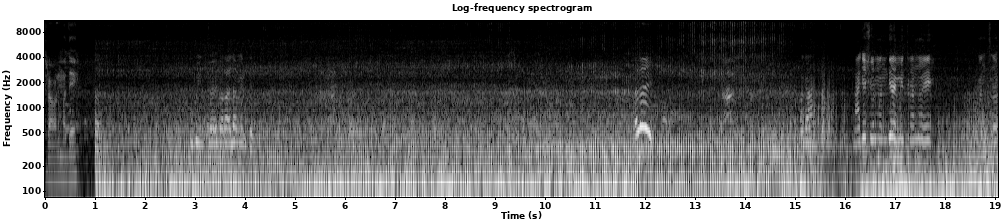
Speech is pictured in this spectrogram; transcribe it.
श्रावणमध्ये. खूप एन्जॉय करायला मिळते. नागेश्वर मंदिर आहे मित्रांनो हे. आमचं.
